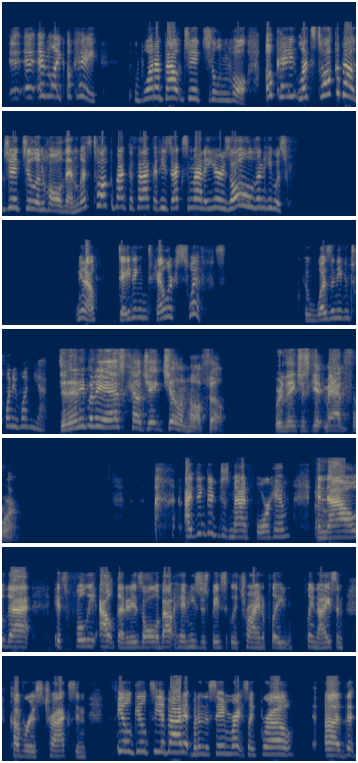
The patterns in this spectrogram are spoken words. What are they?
A- a- and like okay what about jake gyllenhaal okay let's talk about jake gyllenhaal then let's talk about the fact that he's x amount of years old and he was you know dating taylor swift who wasn't even 21 yet Did anybody ask how Jake Gyllenhaal felt? Or did they just get mad for him? I think they're just mad for him and Oh. now that it's fully out that it is all about him he's just basically trying to play play nice and cover his tracks and feel guilty about it but in the same right it's like bro uh that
